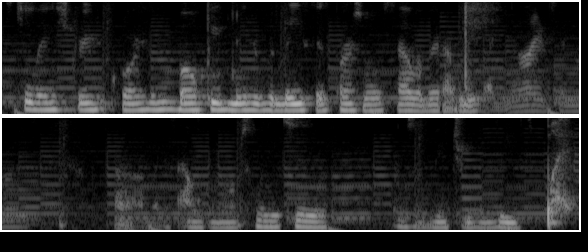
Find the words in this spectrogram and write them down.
It's two way street, of course. Both people need to release. This person was celibate, I believe, like nine, ten months. Um, I was out on 22. It was a mutual release. But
